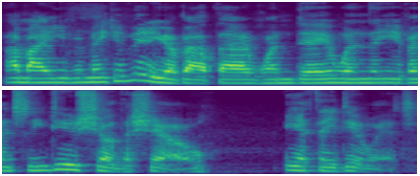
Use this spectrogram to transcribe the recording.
I might even make a video about that one day when they eventually do show the show, if they do it.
